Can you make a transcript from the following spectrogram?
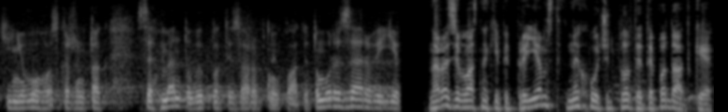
тіньового, скажімо так, сегменту виплати заробітної плати. Тому резерви є. Наразі власники підприємств не хочуть платити податки.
